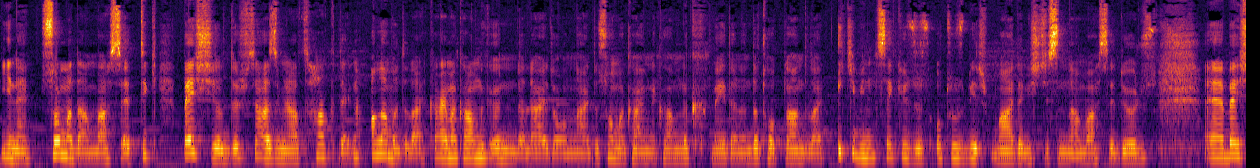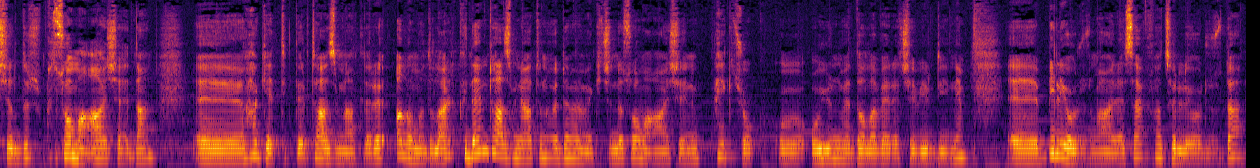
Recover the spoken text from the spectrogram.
yine Soma'dan bahsettik. 5 yıldır tazminat haklarını alamadılar. Kaymakamlık önündelerdi onlar da. Soma Kaymakamlık Meydanı'nda toplandılar. 2831 maden işçisinden bahsediyoruz. 5 ee, yıldır Soma AŞ'den e, hak ettikleri tazminatları alamadılar. Kıdem tazminatını ödememek için de Soma AŞ'nin pek çok e, oyun ve dalavere çevirdiğini e, biliyoruz maalesef, hatırlıyoruz da.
